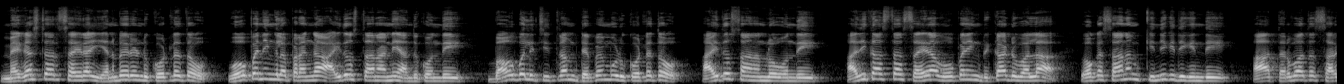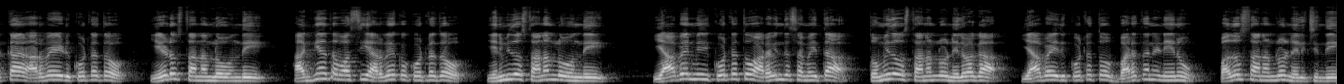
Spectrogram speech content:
మెగాస్టార్ సైరా ఎనభై రెండు కోట్లతో ఓపెనింగ్ల పరంగా ఐదో స్థానాన్ని అందుకుంది. బాహుబలి చిత్రం డెబ్బై మూడు కోట్లతో ఐదో స్థానంలో ఉంది. అది కాస్త సైరా ఓపెనింగ్ రికార్డు వల్ల ఒక స్థానం కిందికి దిగింది. ఆ తర్వాత సర్కార్ అరవై ఏడు కోట్లతో ఏడో స్థానంలో ఉంది. అజ్ఞాతవాసి అరవై ఒక్క కోట్లతో ఎనిమిదో స్థానంలో ఉంది. యాభై ఎనిమిది కోట్లతో అరవింద సమేత తొమ్మిదవ స్థానంలో నిలవగా యాభై ఐదు కోట్లతో భరతని నేను పదో స్థానంలో నిలిచింది.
